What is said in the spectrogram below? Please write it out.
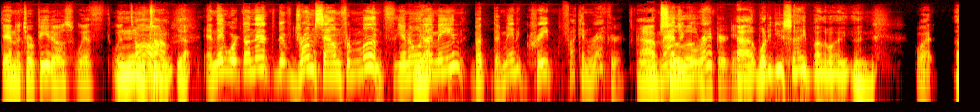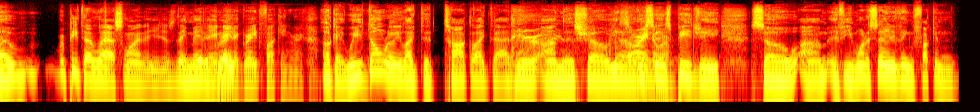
Damn the Torpedoes with with Mhm, Tom, yeah. and they worked on that drum sound for months. You know what Yeah. I mean? But they made a great fucking record, Absolutely. a magical record. You know? Uh, what did you say, by the way? What Uh, repeat that last line that you just. They made a they great. made a great fucking record. Okay, we don't really like to talk like that here on this show. You know, Sorry, this is PG. So um, if you want to say anything fucking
